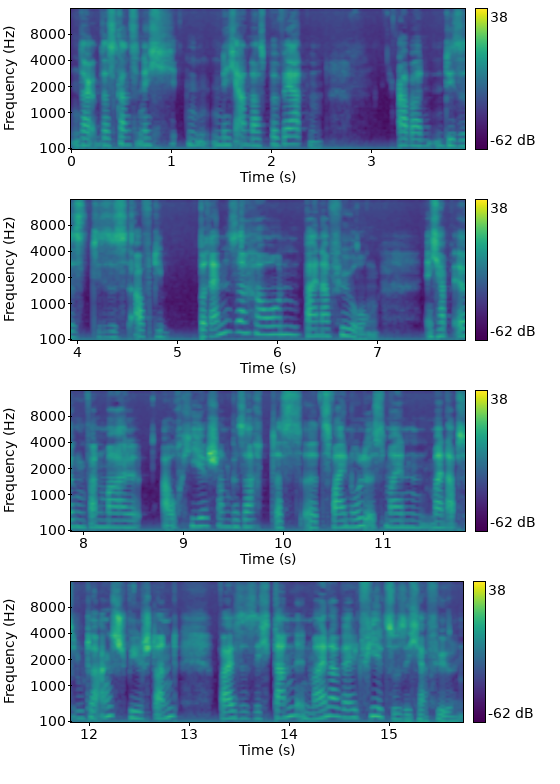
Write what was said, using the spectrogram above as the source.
das kannst du nicht, nicht anders bewerten. Aber dieses, dieses auf die Bremse hauen bei einer Führung, ich habe irgendwann mal auch hier schon gesagt, dass äh, 2-0 ist mein, mein absoluter Angstspielstand, weil sie sich dann in meiner Welt viel zu sicher fühlen.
